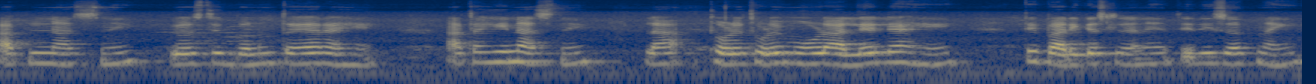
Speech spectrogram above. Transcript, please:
आपली नाचणी व्यवस्थित बनून तयार आहे. आता ही नाचणीला थोडे थोडे मोड आलेले आहे. ते बारीक असल्याने ते दिसत नाही.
